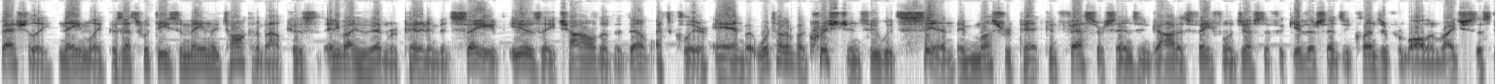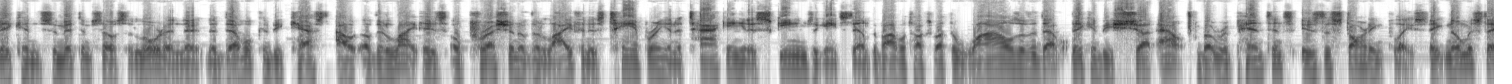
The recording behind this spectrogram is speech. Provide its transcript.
especially, namely, because that's what these are mainly talking about, because anybody who hadn't repented and been saved is a child of the devil. That's clear. And but we're talking about Christians who would sin. They must repent, confess their sins, and God is faithful and just to forgive their sins and cleanse them from all unrighteousness. They can submit themselves to the Lord, and the, the devil can be cast out of their life. His oppression of their life and his tampering and attacking and his schemes against them. The Bible talks about the wiles of the devil. They can be shut out. But repentance is the starting place. Make no mistake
